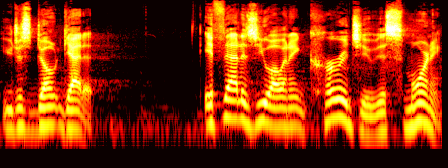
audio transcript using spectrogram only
you just don't get it? If that is you, I want to encourage you this morning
